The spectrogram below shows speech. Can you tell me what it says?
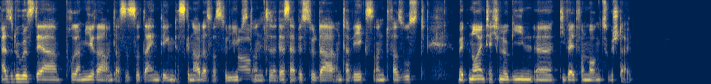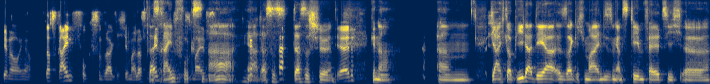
Also du bist der Programmierer und das ist so dein Ding, das ist genau das, was du liebst genau. und äh, deshalb bist du da unterwegs und versuchst mit neuen Technologien äh, die Welt von morgen zu gestalten. Genau, ja. Das Reinfuchsen, sage ich immer. Das, das Reinfuchsen, Reinfuchsen. ah, ja, das ist, das ist schön. ja. Genau. Ähm, ja, ich glaube, jeder, der, äh, sag ich mal, in diesem ganzen Themenfeld sich äh,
